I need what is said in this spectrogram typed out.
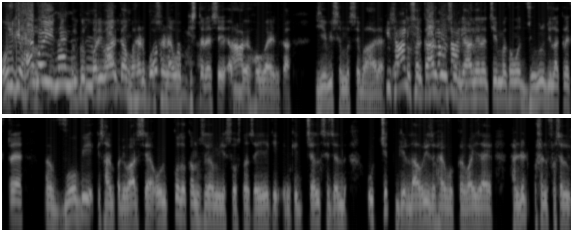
उनकी है कोई बिल्कुल परिवार का भरण पोषण है वो किस तरह से अब होगा इनका ये भी समझ से बाहर है। तो सरकार को इस पर ध्यान देना चाहिए मैं कहूँगा झुंझुनू जिला कलेक्टर है वो भी किसान परिवार से है उनको तो कम से कम ये सोचना चाहिए कि इनकी जल्द से जल्द उचित गिरदावरी जो है वो करवाई जाए हंड्रेड परसेंट फ़सल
